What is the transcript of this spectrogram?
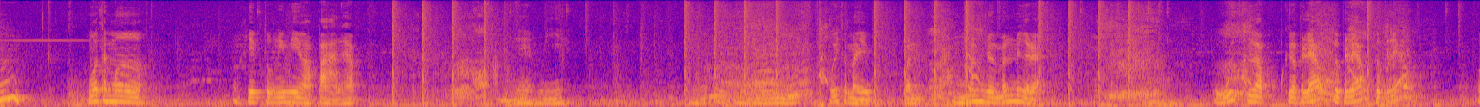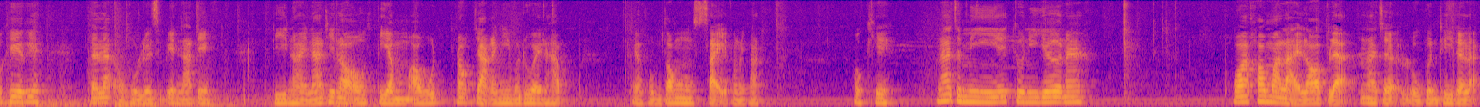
อมัวแต่เมอโอเคตรงนี้มีหมาป่านะครับเนี่ยมีเฮ้ยทำไม มันมันเหนื่อยมันเหนื่อยอะโอ้ยเกือบเกือบไปแล้วเกือบไปแล้วเกือบไปแล้วโอเคโอเคได้แล้วโอ้โหเหลือสิบเอ็ดนัดเองดีหน่อยนะที่เราเอาเตรียมอาวุธนอกจากไอ้นี้มาด้วยนะครับเดี๋ยวผมต้องใส่ตรงนี้ก่อนโอเค น่าจะมีไอ้ตัวนี้เยอะนะ เพราะว่าเข้ามาหลายรอบแล้ว น่าจะรู้พื้นที่แล้วแหละ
